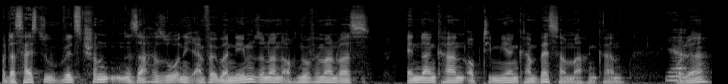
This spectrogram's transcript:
Aber das heißt, du willst schon eine Sache so nicht einfach übernehmen, sondern auch nur, wenn man was ändern kann, optimieren kann, besser machen kann. Ja, oder?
